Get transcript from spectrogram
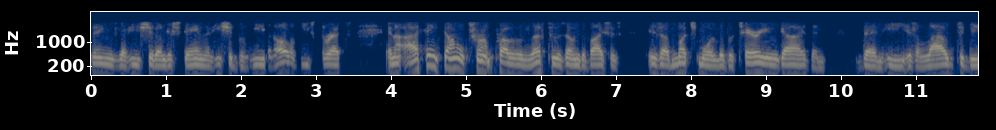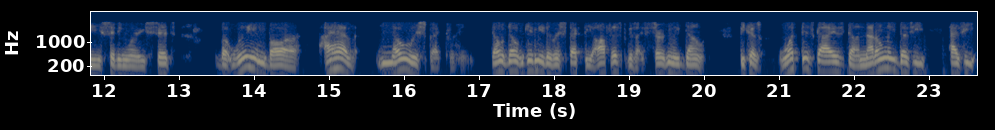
things that he should understand, that he should believe, and all of these threats. And I think Donald Trump, probably left to his own devices, is a much more libertarian guy than than he is allowed to be sitting where he sits. But William Barr, I have no respect for him. Don't don't give me the respect the office because I certainly don't. Because what this guy has done, not only does he has he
